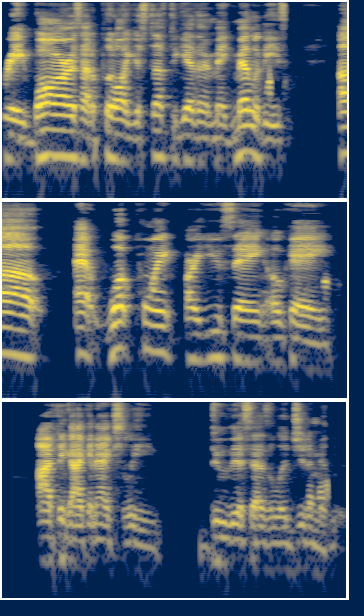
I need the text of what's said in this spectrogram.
create bars, how to put all your stuff together and make melodies uh, at what point are you saying, okay, I think I can actually do this as a legitimate living?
